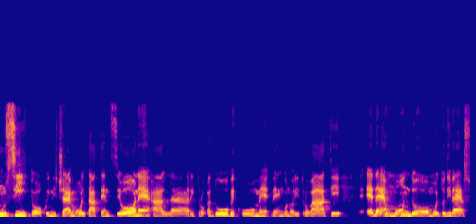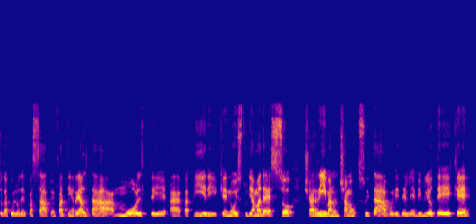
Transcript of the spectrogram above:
un sito, quindi c'è molta attenzione al, a dove, come vengono ritrovati, ed è un mondo molto diverso da quello del passato. Infatti in realtà molti eh, papiri che noi studiamo adesso ci arrivano diciamo sui tavoli delle biblioteche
